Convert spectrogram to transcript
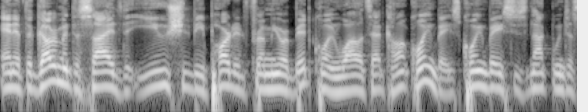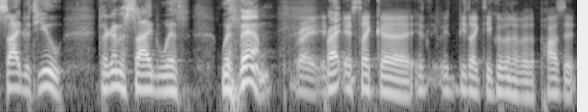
And if the government decides that you should be parted from your Bitcoin while it's at Coinbase, Coinbase is not going to side with you. They're going to side with with them. Right. Right. It's, it's like a, it would be like the equivalent of a deposit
